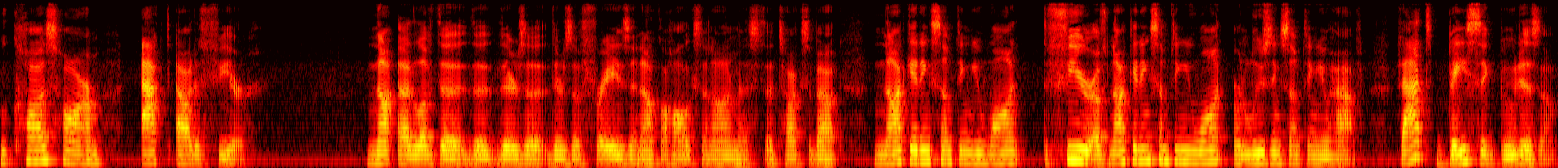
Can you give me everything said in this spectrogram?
who cause harm act out of fear. Not I love the, the there's a there's a phrase in Alcoholics Anonymous that talks about not getting something you want, the fear of not getting something you want or losing something you have. That's basic Buddhism.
